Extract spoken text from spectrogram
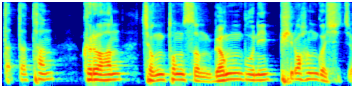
따뜻한 그러한 정통성, 명분이 필요한 것이죠.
